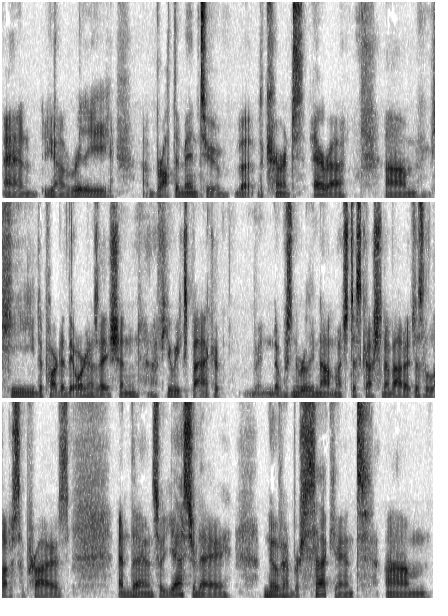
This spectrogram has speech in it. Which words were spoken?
and, you know, really uh, brought them into the, the current era, um, he departed the organization a few weeks back. There was really not much discussion about it, just a lot of surprise. And then, so yesterday, November 2nd, um,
